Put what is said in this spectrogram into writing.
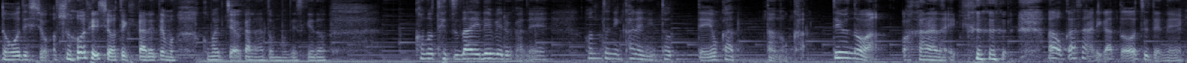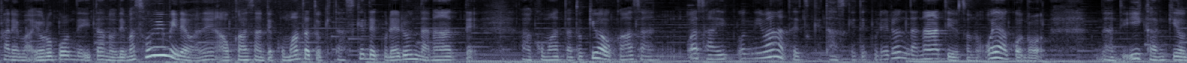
どうでしょう？どうでしょうって聞かれても困っちゃうかなと思うんですけどこの手伝いレベルがね本当に彼にとって良かったのかっていうのはわからない。あお母さんありがとうって言ってね彼は喜んでいたので、まあ、そういう意味ではねあお母さんって困った時助けてくれるんだなって。あ困った時はお母さんは最後には助け助けてくれるんだなっていうその親子のなんていい関係を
